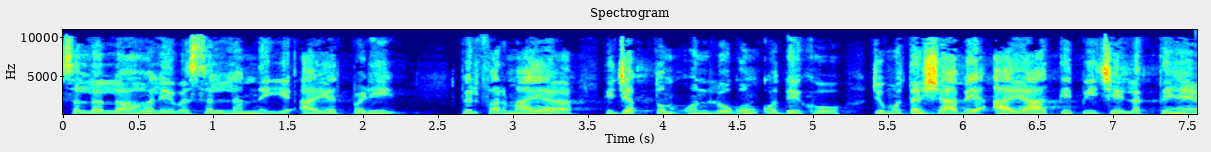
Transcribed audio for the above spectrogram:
صلی اللہ علیہ وسلم نے یہ آیت پڑھی۔ پھر فرمایا کہ جب تم ان لوگوں کو دیکھو جو متشاب آیات کے پیچھے لگتے ہیں،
